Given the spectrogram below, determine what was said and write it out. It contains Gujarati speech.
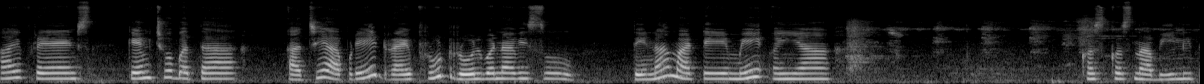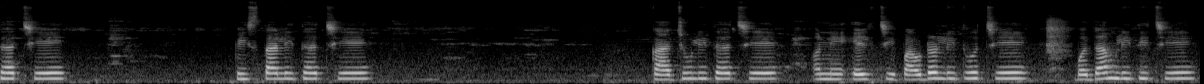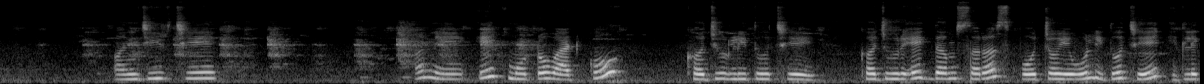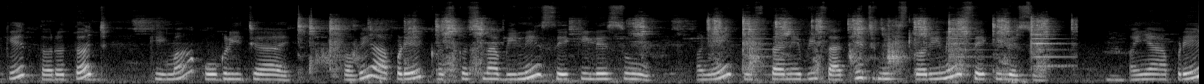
હાય ફ્રેન્ડ્સ, કેમ છો બધા? આજે આપણે ડ્રાય ફ્રૂટ રોલ બનાવીશું. તેના માટે મેં અહીંયા ખસખસના બી લીધા છે, પિસ્તા લીધા છે, કાજુ લીધા છે અને એલચી પાવડર લીધો છે, બદામ લીધી છે, અંજીર છે અને એક મોટો વાટકો ખજૂર લીધો છે. ખજૂર એકદમ સરસ પોચો એવો લીધો છે, એટલે કે તરત જ ઘીમાં ઓગળી જાય. હવે આપણે ખસખસના બીને શેકી લેશું અને પિસ્તાને બી સાથે જ મિક્સ કરીને શેકી લેશું. અહીંયા આપણે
